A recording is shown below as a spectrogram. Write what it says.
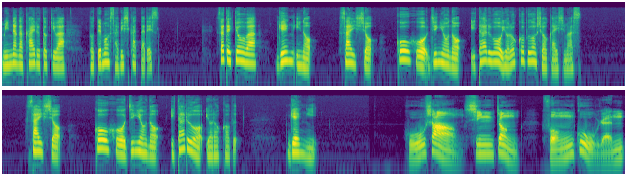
みんなが帰る時はとても寂しかったです。さて今日は現意の最初広報事業の至るを喜ぶを紹介します。最初広報事業の至るを喜ぶ。現意湖上新正逢故人，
